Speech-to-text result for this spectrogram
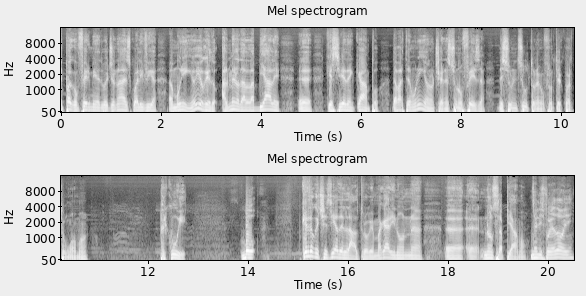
E poi confermi le due giornate squalifica a Mourinho. Io credo, almeno dal labiale eh, che si vede in campo, da parte di Mourinho non c'è nessuna offesa, nessun insulto nei confronti del quarto uomo. Eh. Per cui, boh, credo che ci sia dell'altro che magari non, eh, eh non sappiamo. Negli spogliatoi?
